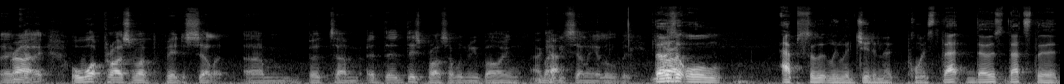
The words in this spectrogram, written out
Okay, Right. or what price am I prepared to sell it? Um, but um, at, th- this price, I wouldn't be buying. Okay. Maybe selling a little bit. Those Right. are all absolutely legitimate points. That those that's the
